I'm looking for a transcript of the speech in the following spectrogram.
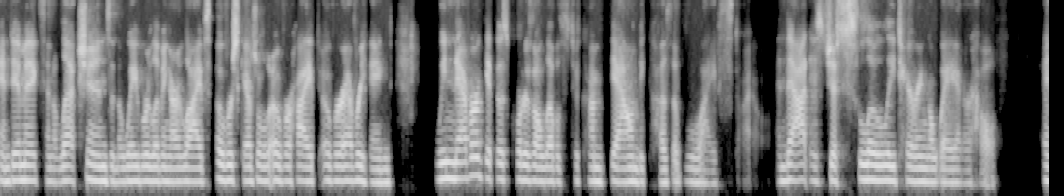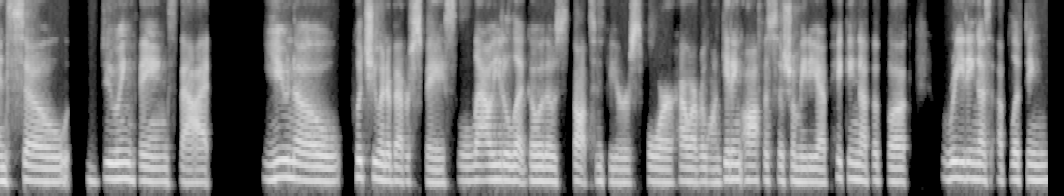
pandemics and elections and the way we're living our lives overscheduled overhyped over everything we never get those cortisol levels to come down because of lifestyle and that is just slowly tearing away at our health and so doing things that you know put you in a better space, allow you to let go of those thoughts and fears for however long, getting off of social media, picking up a book, reading a uplifting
